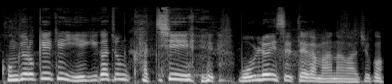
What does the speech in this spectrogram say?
공교롭게 이렇게 얘기가 좀 같이 몰려 있을 때가 많아가지고,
